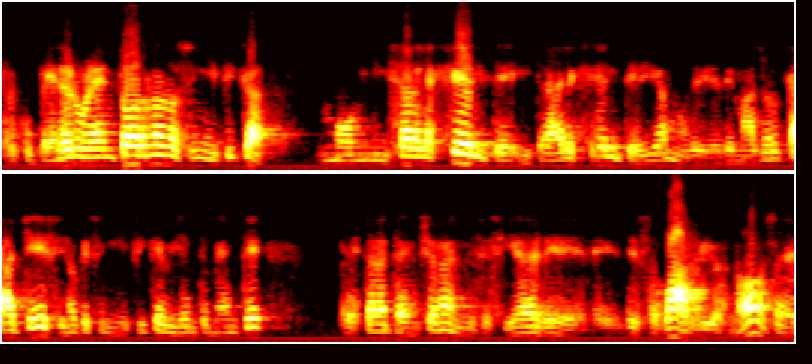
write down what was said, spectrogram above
recuperar un entorno no significa movilizar a la gente y traer gente, digamos, de, de mayor caché, sino que significa, evidentemente, prestar atención a las necesidades de, de- de esos barrios, ¿no? O sea,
